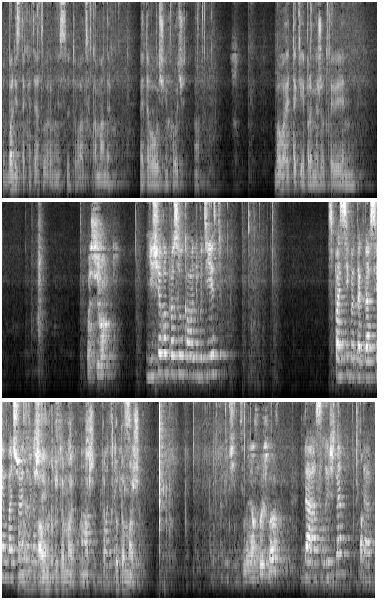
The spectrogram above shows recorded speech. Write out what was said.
футболисты хотят выровнять ситуацию. Команда этого очень хочет. Но бывают такие промежутки времени. Спасибо. Еще вопросы у кого-нибудь есть? Спасибо тогда всем большое за то, А что... он кто-то ма- машет. А, вот кто-то машет. Меня слышно? Да, слышно. Да.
